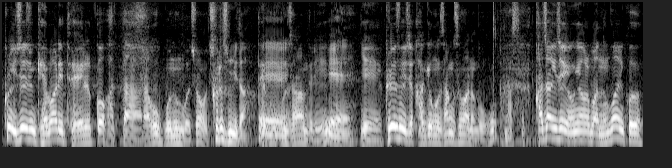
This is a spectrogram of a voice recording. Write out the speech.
그럼 이제 좀 개발이 될 것 같다라고 보는 거죠. 그렇습니다. 대부분 예. 사람들이. 예. 그래서 이제 가격은 상승하는 거고. 맞습니다. 가장 이제 영향을 받는 건 그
